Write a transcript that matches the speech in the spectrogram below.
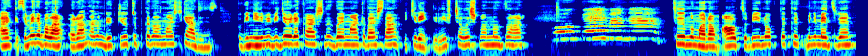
Herkese merhabalar. Ören Hanım Gökçe YouTube kanalıma hoş geldiniz. Bugün yeni bir video ile karşınızdayım arkadaşlar. İki renkli lif çalışmamız var. Tığ numaram 6 1.40 mm.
